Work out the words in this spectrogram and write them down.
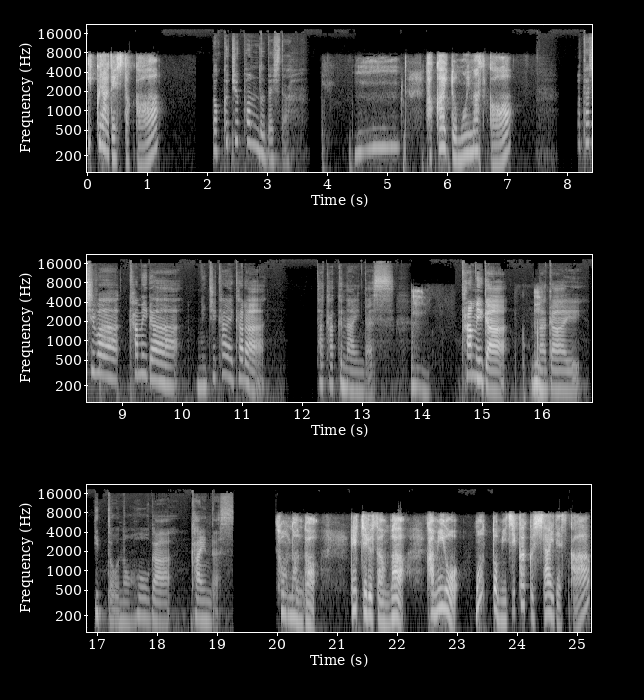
いくらでしたか？60ポンドでした。うーん高いと思いますか？私は髪が短いから高くないんです。うん髪が長い人の方が高いんです。そうなんだレイチェルさんは髪をもっと短くしたいですか？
